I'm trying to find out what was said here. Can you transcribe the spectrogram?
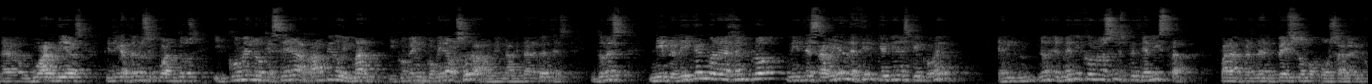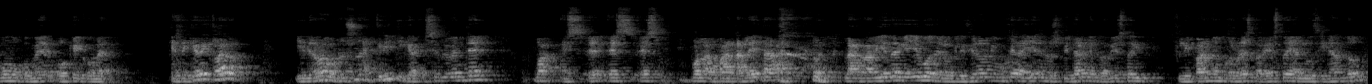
eh, guardias, tienen que hacer no sé cuántos, y comen lo que sea rápido y mal, y comen comida basura la mitad de veces. Entonces, ni predican con el ejemplo, ni te sabrían decir qué tienes que comer. El, el médico no es el especialista para perder peso o saber cómo comer o qué comer. Que te quede claro. Y de nuevo, no es una crítica, es simplemente es, es, es, por la pataleta, la rabieta que llevo de lo que le hicieron a mi mujer ayer en el hospital, que todavía estoy flipando en colores, todavía estoy alucinando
